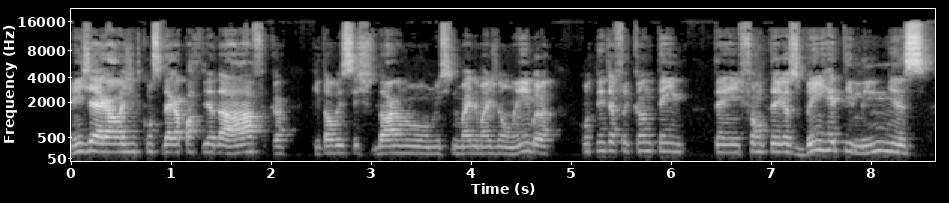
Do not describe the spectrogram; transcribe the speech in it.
Em geral, a gente considera a partilha da África, que talvez se estudaram no, no ensino médio, mas não lembra. O continente africano tem, tem fronteiras bem retilíneas.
